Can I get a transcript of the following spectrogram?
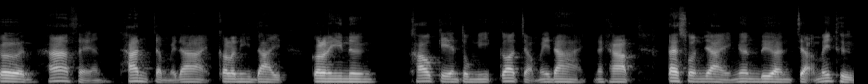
เกิน 5 0 0แสนท่านจะไม่ได้ กรณีใดกรณีหนึ่งเข้าเกณฑ์ตรงนี้ก็จะไม่ได้นะครับ แต่ส่วนใหญ่เงินเดือนจะไม่ถึง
